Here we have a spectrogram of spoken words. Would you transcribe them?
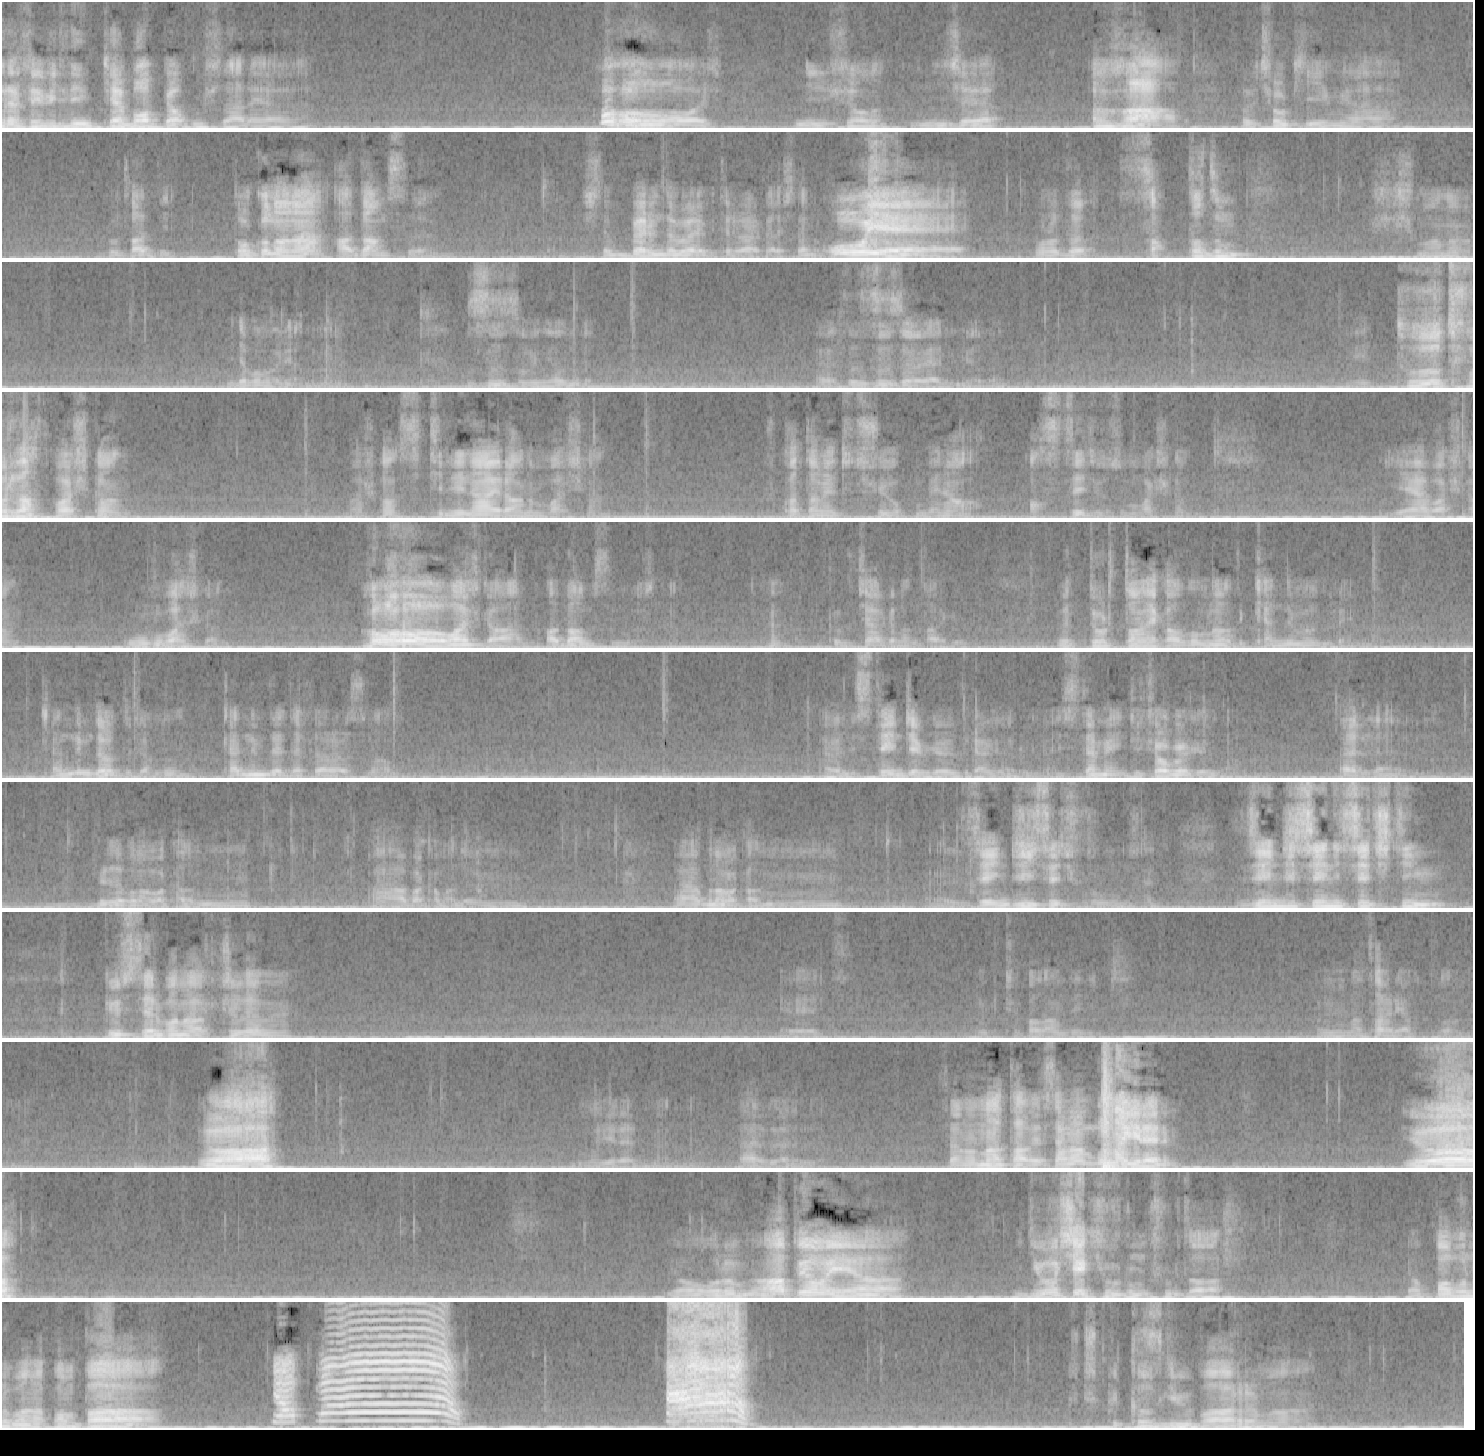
Elfe bildiğin kebap yapmışlar ya. Hoş. Ninja, ninja'ya. Aha. Çok iyiyim ya. Gut hadi. Dokun ona adamsın. İşte bu bölümde böyle bitirir arkadaşlar. Oh yeah. Onu da sapladım. Şişmana. Bir de bunu oynayalım ya. Hızlı hızlı oynayalım da. Evet hızlı hızlı öğrenelim ya da. Tut fırlat başkan. Başkan stiline hayranım başkan. Şu katanayı tutuşun yok mu? Beni hasta ediyorsun başkan. Yeah başkan. Uh başkan. Oo başkan. Adamsın başkan. Kılıç arkadan takip et. Evet dört tane kaldı. Onları da kendimi öldüreyim. Kendim de öldüreceğim lan. Kendim de hedefler arasına aldım. Evet isteyince bile öldüremiyorum ya. İstemeyince çok ölüyordu. Elle elle. Bir de buna bakalım. Aa bakamadım. Aa, buna bakalım. Ee, Zenciyi seç vurum sen. Zenci seni seçtim. Göster bana artçılığını. Evet. Ökçü falan dedik. Oyun atar yaptı lan bana. Ya! Buna girerim ben de. Elle elle. Sen ona hata versen ben buna girerim. Yo! Ya oğlum ne yapıyorsun ya? Video çekiyorum şurada. Yapma bunu bana pampa. Yapma! Aa! Küçük bir kız gibi bağırırım ha.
